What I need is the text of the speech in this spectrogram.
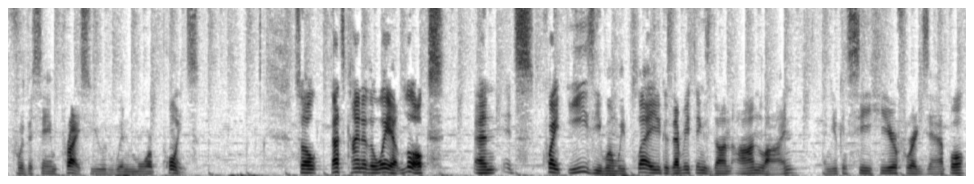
for the same price. You would win more points. So that's kind of the way it looks, and it's quite easy when we play because everything's done online. And you can see here, for example,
